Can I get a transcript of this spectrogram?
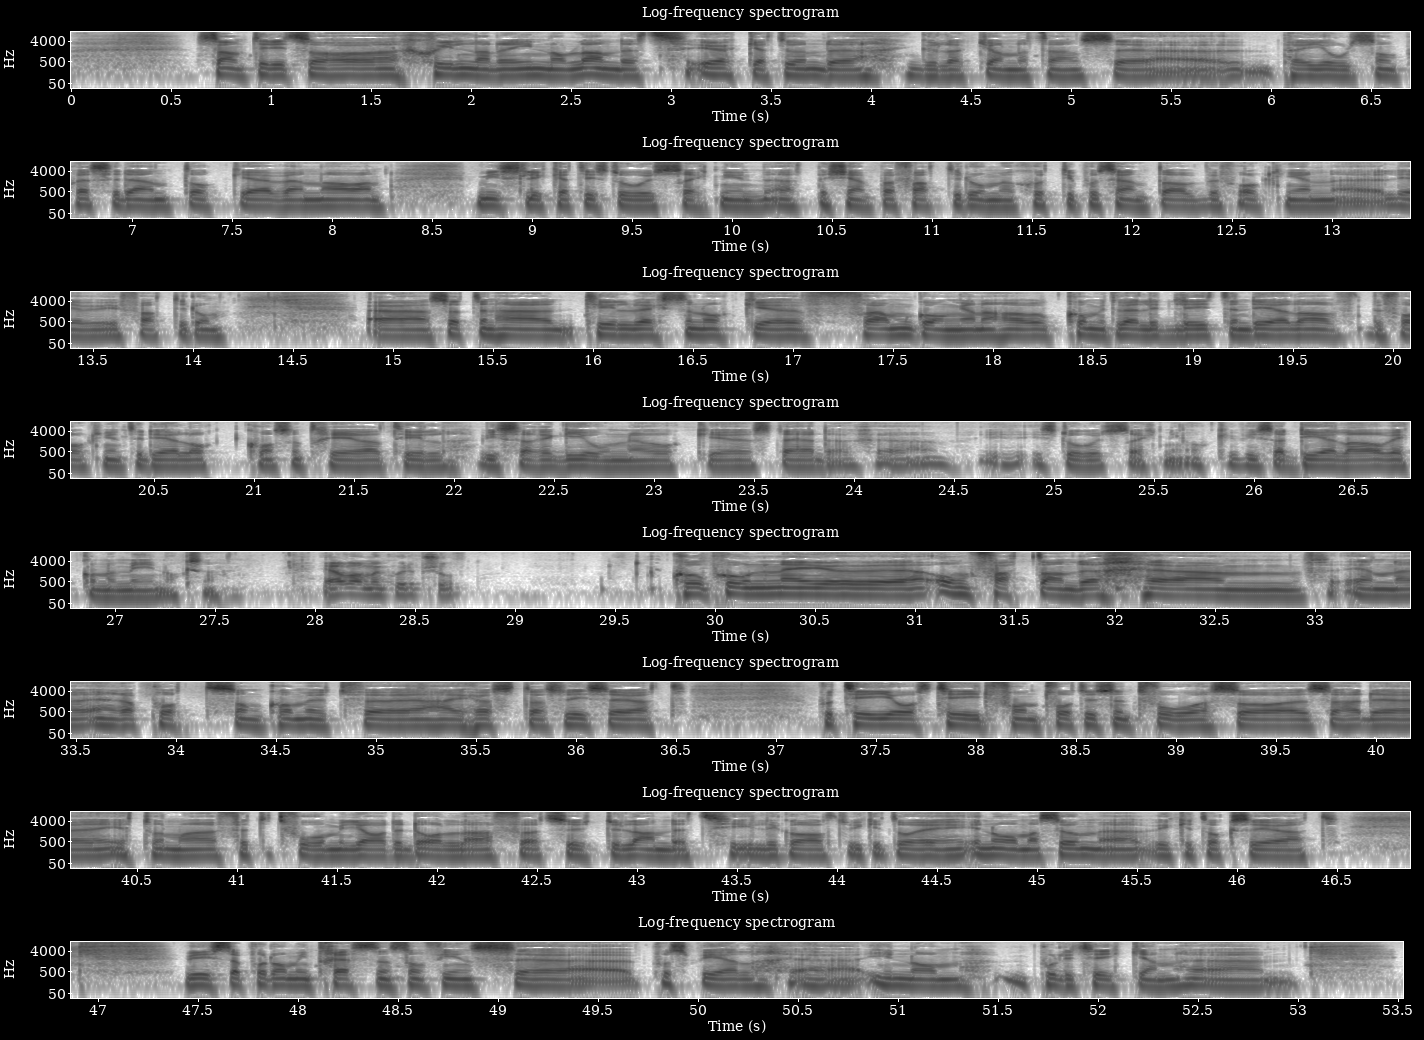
Samtidigt så har skillnaden inom landet ökat under Goodluck Jonathans eh, period som president och även har han misslyckats i stor utsträckning att bekämpa fattigdomen. 70 procent av befolkningen eh, lever i fattigdom. Så att den här tillväxten och har kommit väldigt liten del av befolkningen till del och koncentrerat till vissa regioner och städer i stor utsträckning och vissa delar av ekonomin också. Ja, vad med korruption? Korruptionen är ju omfattende. omfattande. Ehm, en, en rapport som kom ut för här i høstas viser at på tio års tid från 2002 så, så hadde 142 miljarder dollar førts ut ur landet illegalt, vilket då är enorma summor, vilket också gör att visar på de intressen som finns eh, på spel innom inom politiken,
